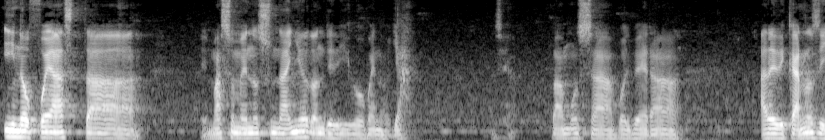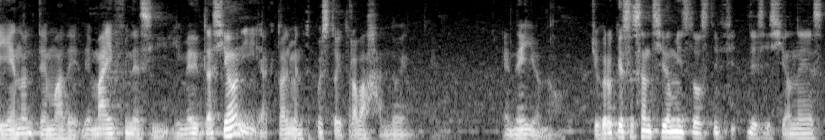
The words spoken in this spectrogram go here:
y no fue hasta eh, más o menos un año donde digo, bueno, ya, vamos a volver a, a dedicarnos de lleno al tema de, de mindfulness y, meditación y actualmente pues estoy trabajando en, en, ello, ¿no? Yo creo que esas han sido mis dos decisiones.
